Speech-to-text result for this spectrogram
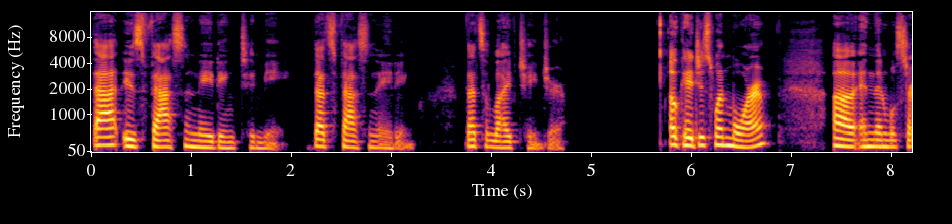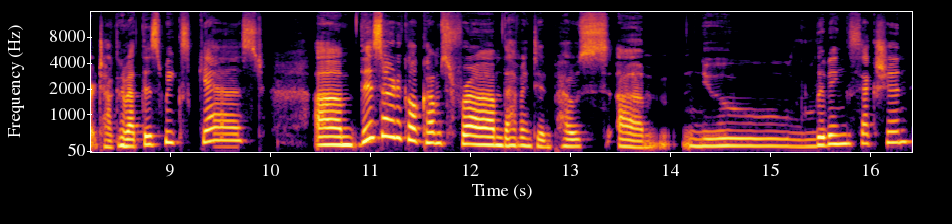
That is fascinating to me. That's fascinating. That's a life changer. Okay, just one more. Uh, and then we'll start talking about this week's guest. Um, this article comes from the Huffington Post's um, New Living section.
